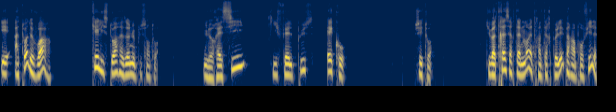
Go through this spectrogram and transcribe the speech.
Et à toi de voir quelle histoire résonne le plus en toi. Le récit qui fait le plus écho chez toi. Tu vas très certainement être interpellé par un profil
